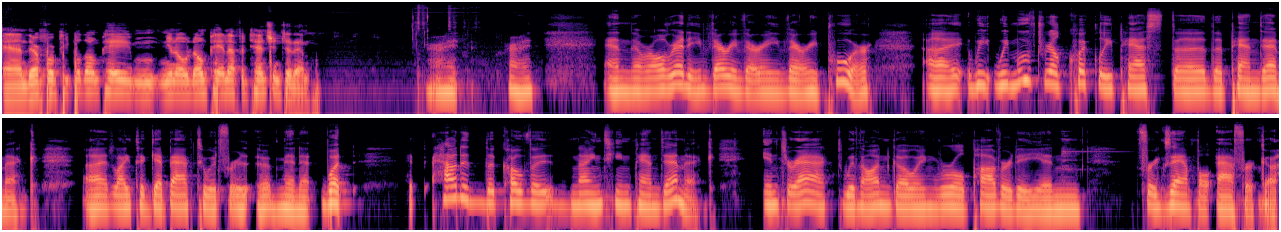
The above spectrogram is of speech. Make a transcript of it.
and therefore people don't pay, you know, don't pay enough attention to them. All right, all right, and they're already very, very, very poor. Uh, we we moved real quickly past the the pandemic, I'd like to get back to it for a minute. What, how did the COVID 19 pandemic interact with ongoing rural poverty in, for example, Africa?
